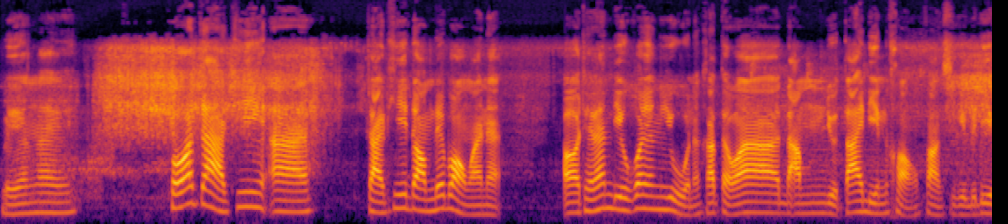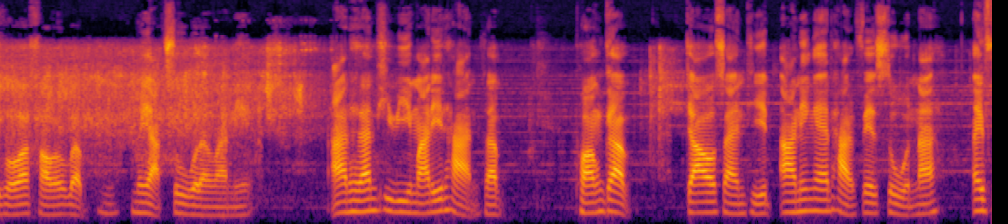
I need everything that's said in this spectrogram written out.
หรือยังไง เพราะว่าจากที่ อ่า จากที่ดอมได้บอกมาเนี่ย เออเททันดิวก็ยังอยู่นะครับ แต่ว่าดำอยู่ใต้ดินของฝั่งสกิบิดีเพราะว่าเขาแบบไม่อยากสู้อะไรประมาณนี้ อ่าเททันทีวีมาที่ฐานครับ พร้อมกับเจ้าแซนทิสอ่านี่ไงฐานเฟสศูนย์นะ ไอเฟ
